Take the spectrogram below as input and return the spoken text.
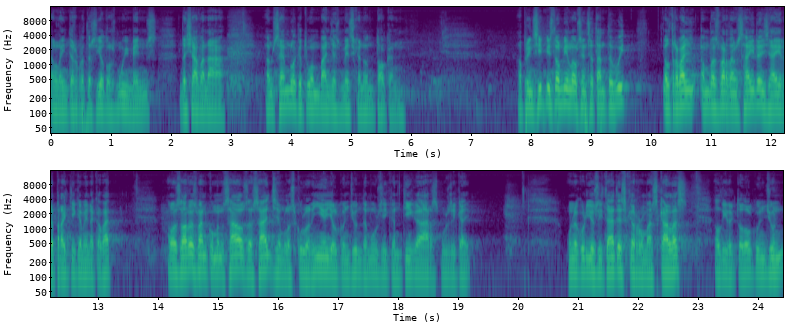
en la interpretació dels moviments, deixava anar. Em sembla que tu em banyes més que no en toquen. A principis del 1978, el treball amb les Bardansaire ja era pràcticament acabat. Aleshores van començar els assaigs amb l'escolania i el conjunt de música antiga Arts Musicae. Una curiositat és que Romà Scales el director del conjunt,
